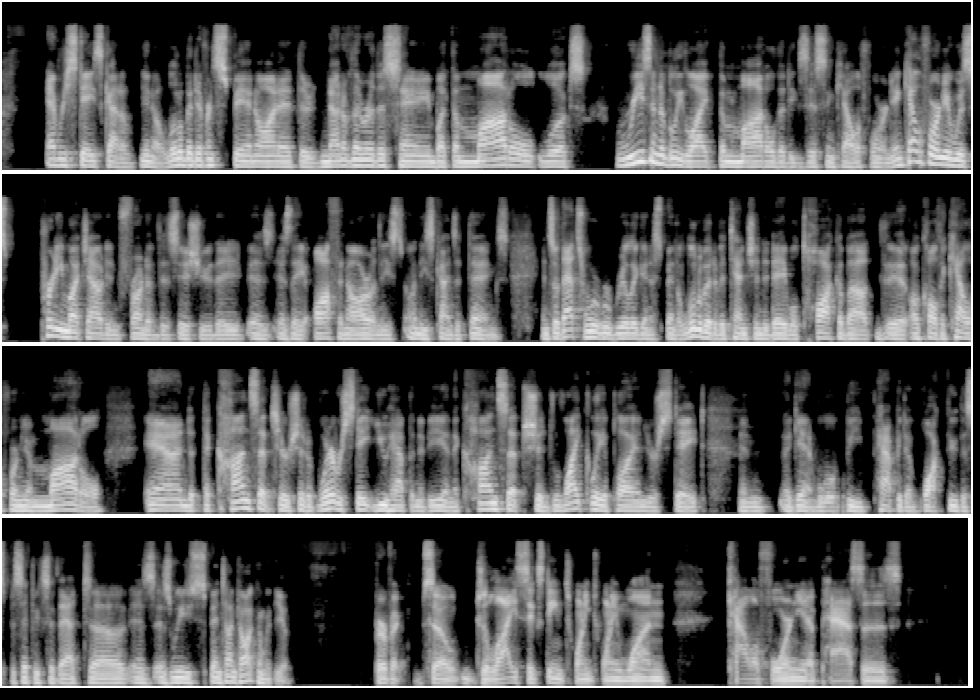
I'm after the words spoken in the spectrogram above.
every state's got a you know a little bit different spin on it. They're, none of them are the same, but the model looks reasonably like the model that exists in California. And California was pretty much out in front of this issue they as, as they often are on these on these kinds of things and so that's where we're really going to spend a little bit of attention today we'll talk about the i'll call the california model and the concepts here should have whatever state you happen to be in, the concept should likely apply in your state. And again, we'll be happy to walk through the specifics of that uh, as, as we spend time talking with you. Perfect. So July 16, 2021, California passes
